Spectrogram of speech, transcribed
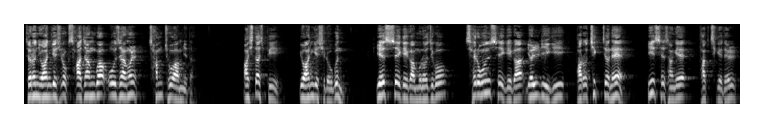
저는 요한계시록 4장과 5장을 참 좋아합니다. 아시다시피 요한계시록은 옛 세계가 무너지고 새로운 세계가 열리기 바로 직전에 이 세상에 닥치게 될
